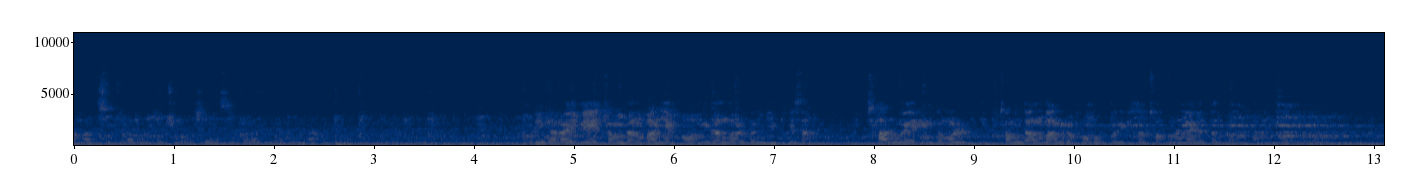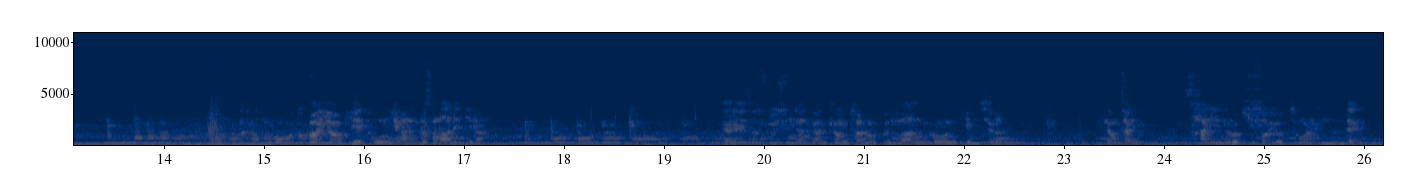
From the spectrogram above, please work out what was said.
아마 진주가 먼저 주먹 쥐었을 거라 생각합니다. 우리나라에 비해 정당방위의 범위가 넓은 미국에서는 찬우의 행동을 정당방위로 보고 불입서 처분을 내렸던 겁니다. 하지만 모두가 여기에 동의하는 것은 아닙니다. LA에서 수십 년간 경찰로 근무하고 온김 씨는 경찰이 살인으로 기소 요청을 했는데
